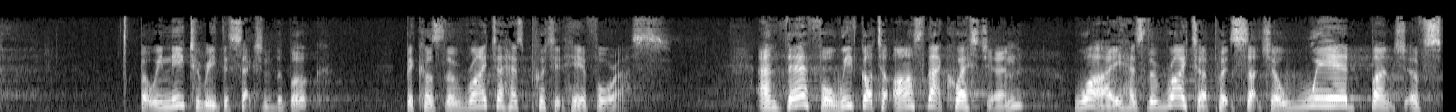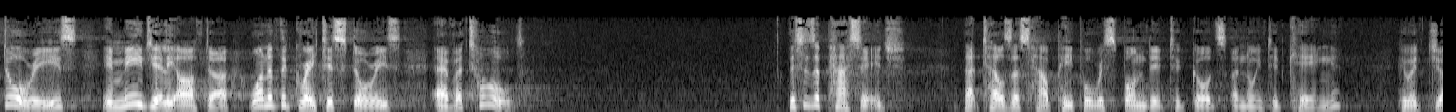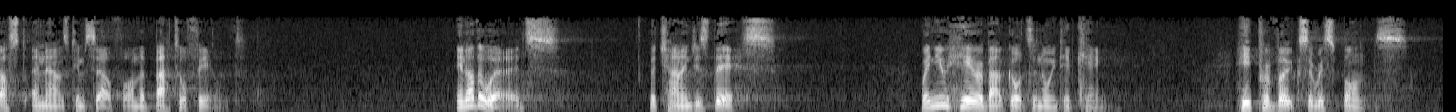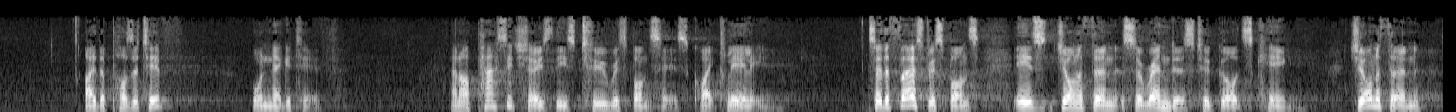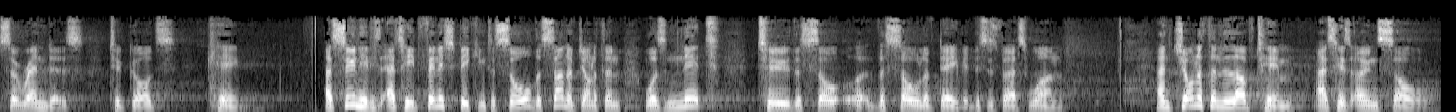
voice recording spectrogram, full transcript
But we need to read this section of the book because the writer has put it here for us. And therefore, we've got to ask that question why has the writer put such a weird bunch of stories immediately after one of the greatest stories ever told? This is a passage that tells us how people responded to God's anointed king who had just announced himself on the battlefield. In other words, the challenge is this. When you hear about God's anointed king, he provokes a response, either positive or negative. And our passage shows these two responses quite clearly. So the first response is Jonathan surrenders to God's king. Jonathan surrenders to God's king. As soon as he'd finished speaking to Saul, the son of Jonathan was knit to the soul, uh, the soul of David. This is verse 1. And Jonathan loved him as his own soul.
